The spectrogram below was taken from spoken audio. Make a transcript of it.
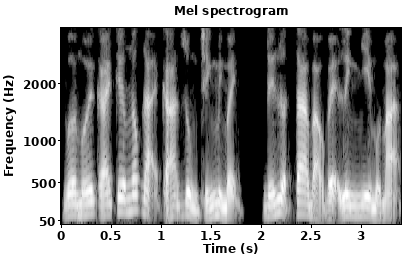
Vừa mới cái kia ngốc đại cá dùng chính mình mệnh, đến lượt ta bảo vệ linh nhi một mạng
